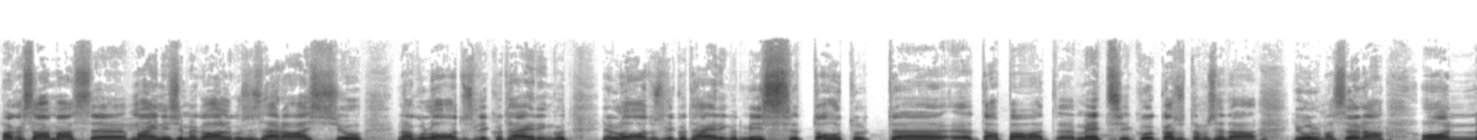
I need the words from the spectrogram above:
aga samas äh, mainisime ka alguses ära asju nagu looduslikud häiringud ja looduslikud häiringud, mis tohutult äh, tapavad metsi, kui kasutame seda julma sõna, on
